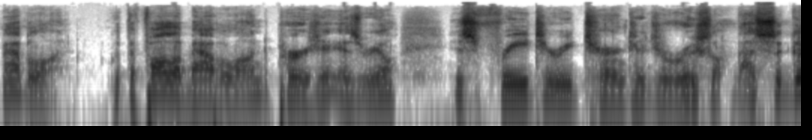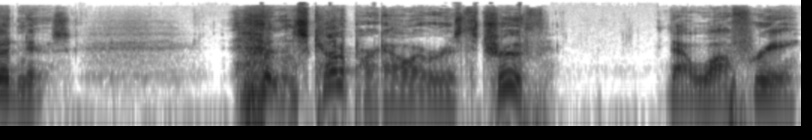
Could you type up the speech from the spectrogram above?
Babylon. With the fall of Babylon to Persia, Israel is free to return to Jerusalem. That's the good news. Its counterpart, however, is the truth that while free,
